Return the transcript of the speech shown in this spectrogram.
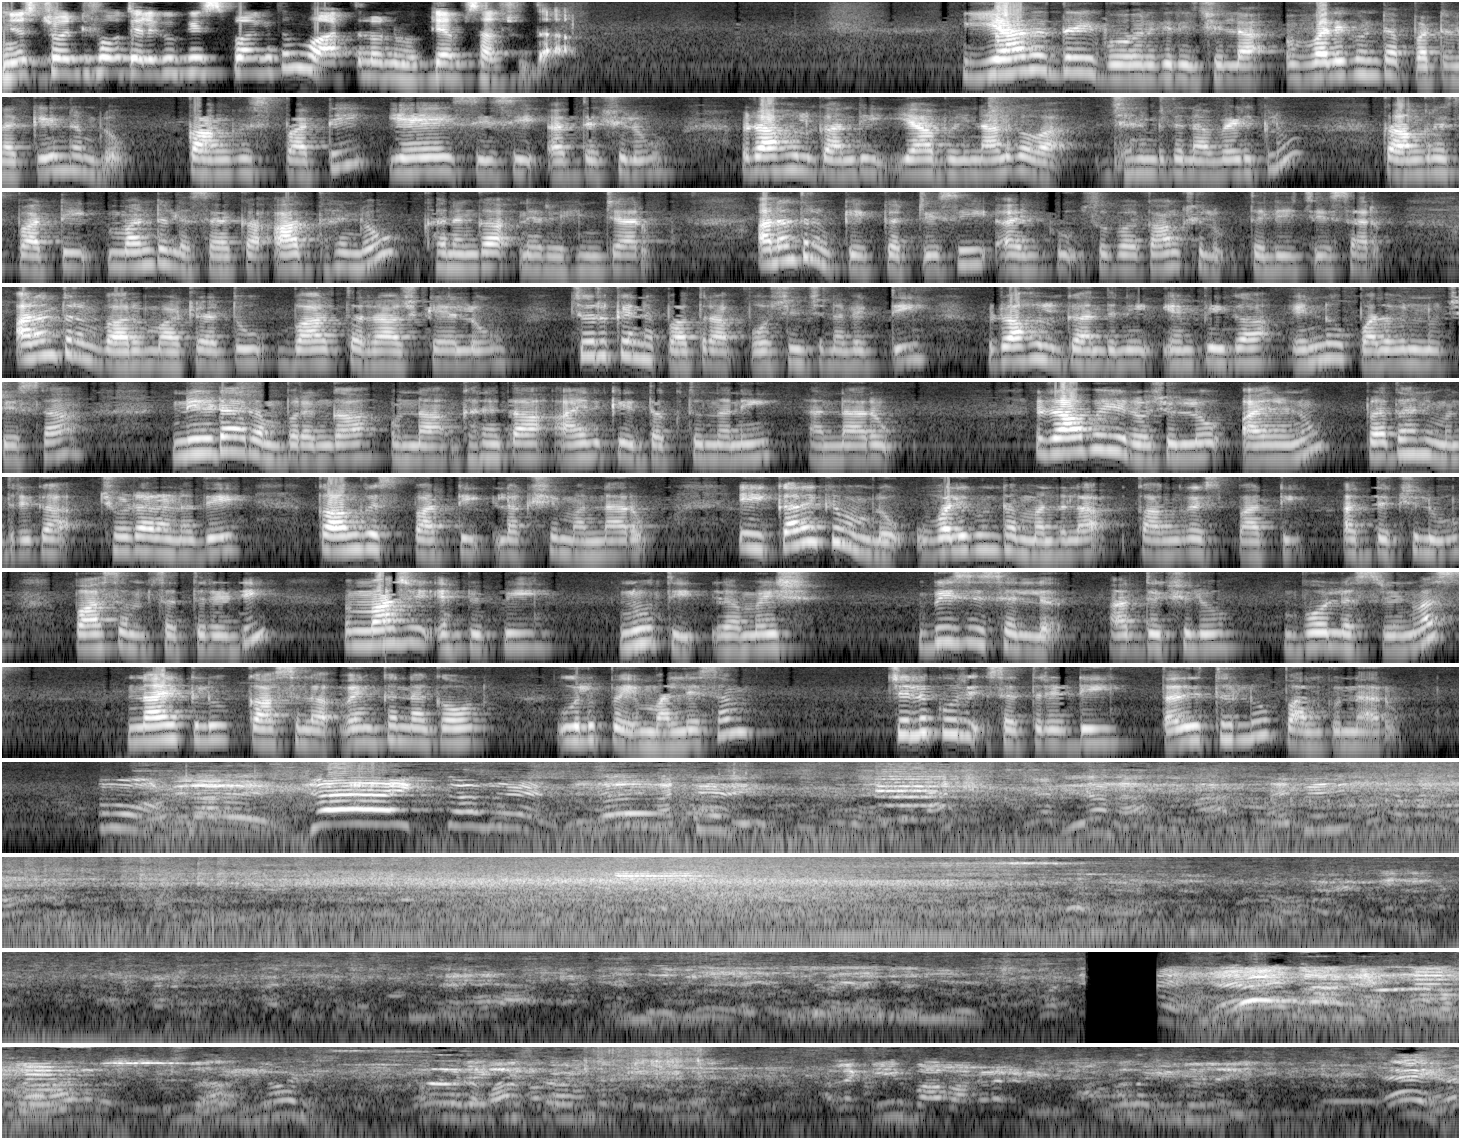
News twenty four తెలుగుకి స్వాగతం. వార్తలోని ముఖ్యాంశాలు చూద్దాం. యాదాద్రి భువనగిరి జిల్లా వలిగొండ పట్టణ కేంద్రంలో కాంగ్రెస్ పార్టీ ఏఐసిసి అధ్యక్షులు రాహుల్ గాంధీ యాభై నాలుగవ జన్మదిన వేడుకలు కాంగ్రెస్ పార్టీ మండల శాఖ ఆధ్వర్యంలో ఘనంగా నిర్వహించారు. అనంతరం కేక్ కట్ చేసి ఆయనకు శుభాకాంక్షలు తెలియజేశారు. అనంతరం వారు మాట్లాడుతూ భారత రాజకీయాల్లో చురుకైన పాత్ర పోషించిన వ్యక్తి రాహుల్ గాంధీని ఎంపీగా ఎన్నో పదవులను చేసిన నీడారంభరంగా ఉన్న ఘనత ఆయనకే దక్కుతుందని అన్నారు. రాబోయే రోజుల్లో ఆయనను ప్రధానమంత్రిగా చూడాలన్నదే కాంగ్రెస్ పార్టీ లక్ష్యమన్నారు. ఈ కార్యక్రమంలో వలిగుంట మండల కాంగ్రెస్ పార్టీ అధ్యక్షులు పాసం సత్యరెడ్డి మాజీ ఎంపీపీ నూతి రమేష్ బీసీసెల్ అధ్యక్షులు బోళ్ళ శ్రీనివాస్ నాయకులు కాసుల వెంకన్న గౌడ్ ఉలిపై మల్లేశం చిలుకూరి సత్యరెడ్డి తదితరులు పాల్గొన్నారు. జై కాంగ్రెస్! వచ్చేది ఇదేనా? అయిపోయింది? వాళ్ళకి బాబు అక్కడ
